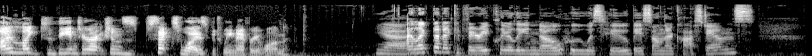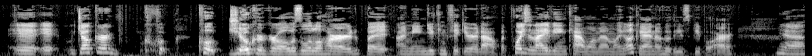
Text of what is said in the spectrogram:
I liked the interactions sex-wise between everyone. yeah. I like that I could very clearly know who was who based on their costumes. It, it Joker qu- quote Joker girl was a little hard, but I mean you can figure it out. But Poison Ivy and Catwoman, I'm like, okay, I know who these people are. Yeah.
